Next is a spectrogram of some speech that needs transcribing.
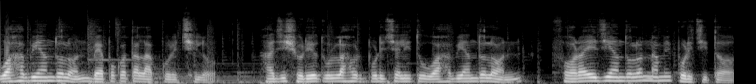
ওয়াহাবি আন্দোলন ব্যাপকতা লাভ করেছিল। হাজি শরীয়তুল্লাহর পরিচালিত ওয়াহাবি আন্দোলন ফরায়েজি আন্দোলন নামে পরিচিত।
